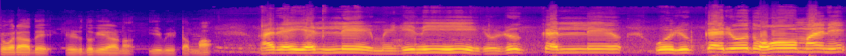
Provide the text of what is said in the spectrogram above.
ചോരാതെ എഴുതുകയാണ് ഈ വീട്ടമ്മ. അരയല്ലേ മിഴിനീരൊഴുക്കല്ലേ? ഒരുക്കരുതോമനെ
